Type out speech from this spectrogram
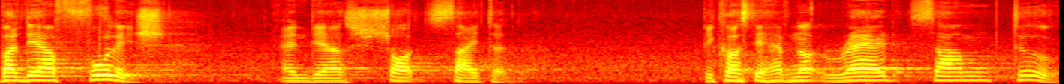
But they are foolish and they are short sighted because they have not read Psalm 2.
